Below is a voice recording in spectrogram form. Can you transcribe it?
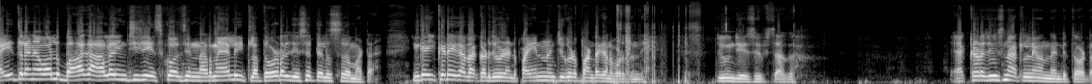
రైతులు అనేవాళ్ళు బాగా ఆలోచించి చేసుకోవాల్సిన నిర్ణయాలు ఇట్లా తోటలు చేస్తే తెలుస్తుంది అన్నమాట. ఇంకా ఇక్కడే కదా అక్కడ చూడండి పైన నుంచి కూడా పంట కనపడుతుంది. జూమ్ చేసి చూపిస్తాక ఎక్కడ చూసినా అట్లనే ఉందండి తోట.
